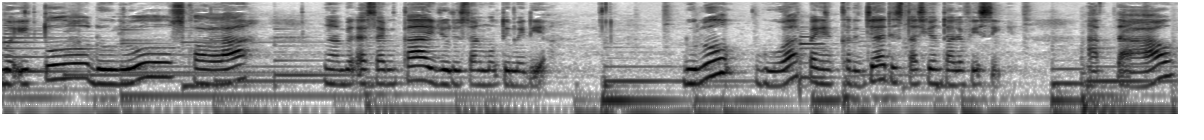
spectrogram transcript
gue itu dulu sekolah ngambil SMK jurusan multimedia. Dulu gue pengen kerja di stasiun televisi atau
